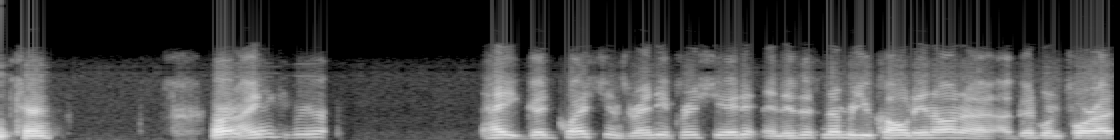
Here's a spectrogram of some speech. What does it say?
Okay. All right. right. Thank you for your. Hey, good questions, Randy. Appreciate it. And is this number you called in on a, a good one for us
